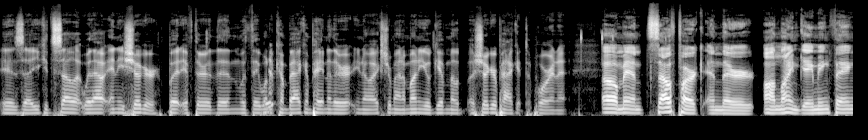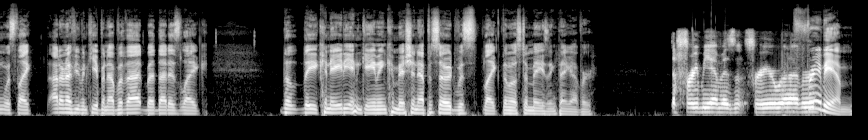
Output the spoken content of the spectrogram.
is uh, you could sell it without any sugar. But if they're then if they want to come back and pay another you know extra amount of money, you'll give them a, a sugar packet to pour in it. Oh man, South Park and their online gaming thing was like I don't know if you've been keeping up with that, but that is like the the Canadian Gaming Commission episode was like the most amazing thing ever. The freemium isn't free or whatever. Freemium,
